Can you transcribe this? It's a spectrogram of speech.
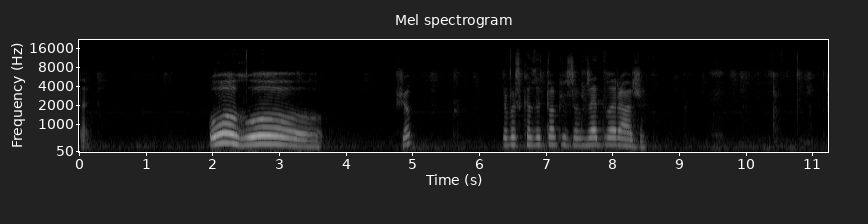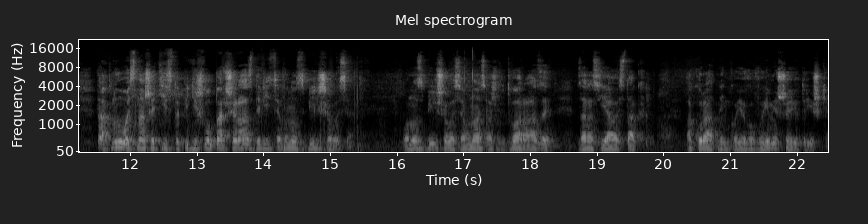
Так. Ого! Що? Треба сказати папі, що вже два рази. Так, ну ось наше тісто підійшло перший раз. Дивіться, воно збільшилося. Воно збільшилося у нас аж в два рази. Зараз я ось так акуратненько його вимішаю трішки.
